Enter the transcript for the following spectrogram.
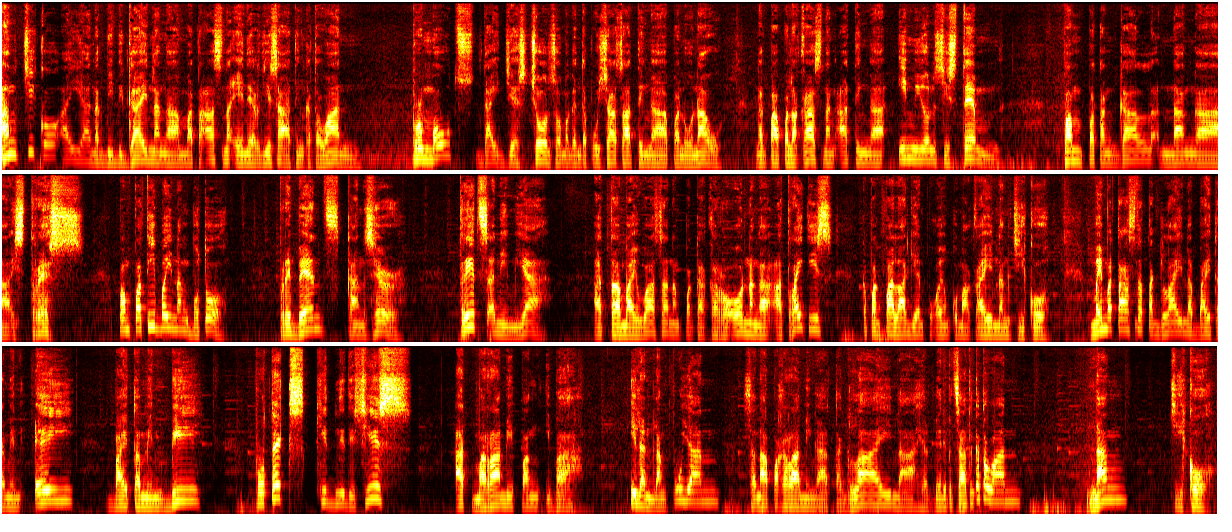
Ang Chico ay ah, nagbibigay ng ah, mataas na energy sa ating katawan. Promotes digestion. So maganda po siya sa ating ah, panunaw. Nagpapalakas ng ating ah, immune system. Pampatanggal ng ah, stress. Pampatibay ng buto. Prevents cancer. Treats anemia. At uh, maiwasan ang pagkakaroon ng ah, arthritis kapag palagian po kayong kumakain ng Chico. May mataas na taglay na vitamin A, vitamin B, protects kidney disease, at marami pang iba. Ilan lang po yan sa napakaraming taglay na health benefits sa ating katawan ng Chico.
